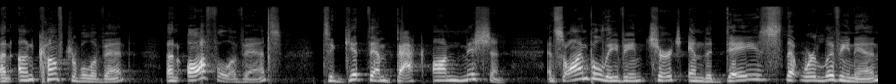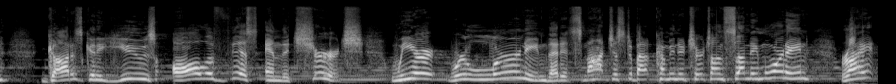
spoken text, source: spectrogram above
an uncomfortable event, an awful event, to get them back on mission. And so I'm believing, church, in the days that we're living in, God is going to use all of this. And the church, we are, we're learning that it's not just about coming to church on Sunday morning, right?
